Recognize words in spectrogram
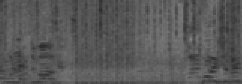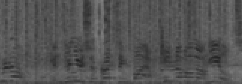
That one left a mark! Boys are moving up! Continue suppressing fire! Keep them on their heels!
